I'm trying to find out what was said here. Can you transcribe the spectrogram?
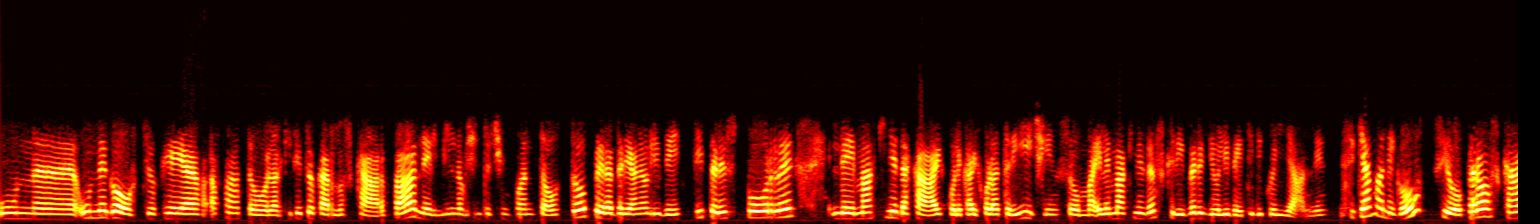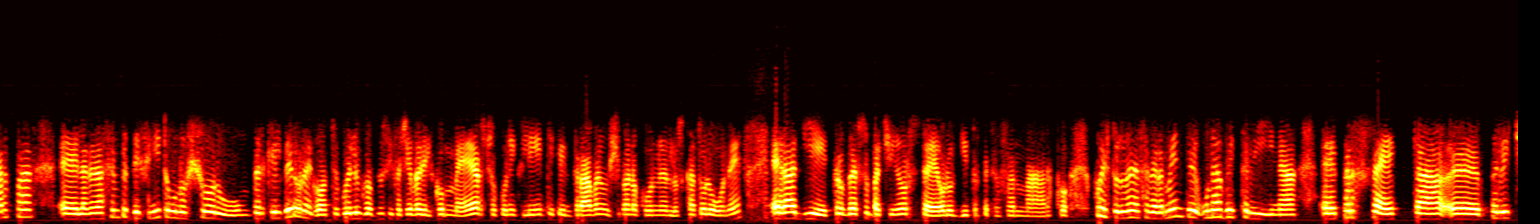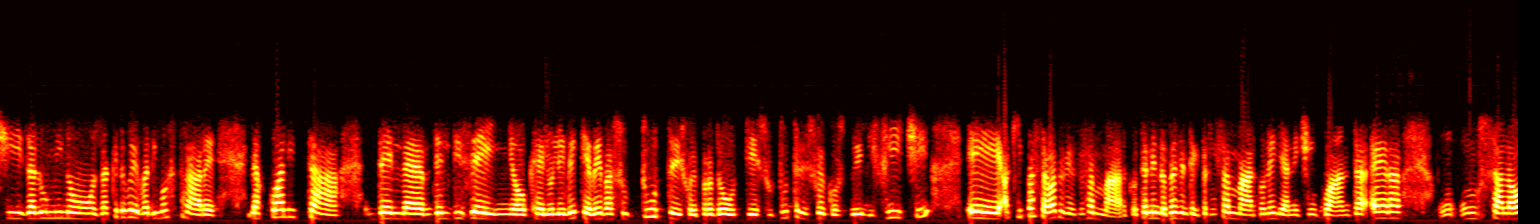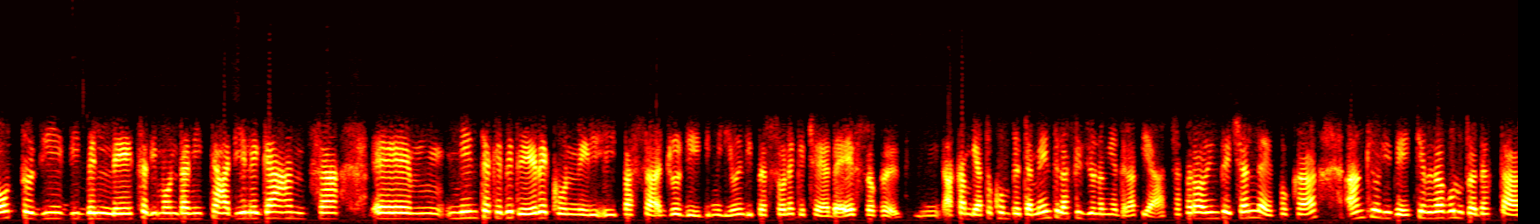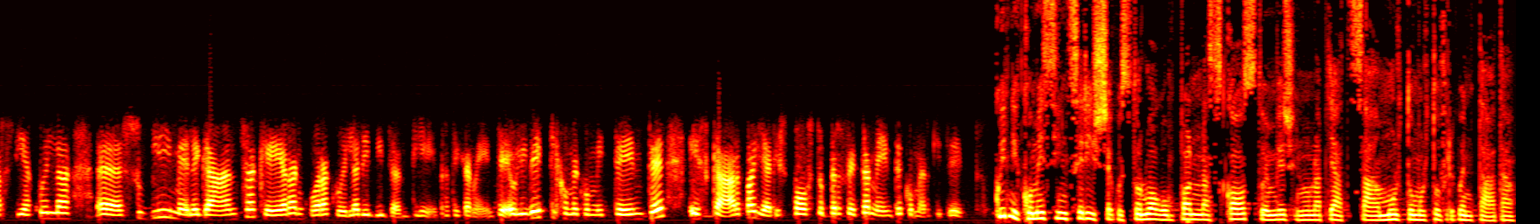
un, eh, un negozio che ha, fatto l'architetto Carlo Scarpa nel 1958 per Adriano Olivetti per esporre le macchine da calcolo, le calcolatrici insomma e le macchine da scrivere di Olivetti di quegli anni. Si chiama negozio, però Scarpa eh, l'aveva sempre definito uno showroom perché il vero negozio, quello in cui si faceva del commercio con i clienti che entravano e uscivano con lo scatolone, era dietro verso Bacino Orseolo, dietro Piazza San Marco. Questo doveva essere veramente una vetrina eh, perfetta. Eh, precisa, luminosa, che doveva dimostrare la qualità del, del, disegno che l'Olivetti aveva su tutti i suoi prodotti e su tutti i suoi edifici e a chi passava per Piazza San Marco, tenendo presente che Piazza San Marco negli anni 50 era un, un salotto di, di, bellezza, di mondanità, di eleganza, ehm, niente a che vedere con il, il passaggio di, di, milioni di persone che c'è adesso, ha cambiato completamente la fisionomia della piazza, però invece all'epoca anche Olivetti aveva voluto adattarsi a quella eh, sublime eleganza che era ancora quella dei bizantini praticamente. Olivetti come committente e Scarpa gli ha risposto perfettamente come architetto. Quindi come si inserisce questo luogo un po' nascosto invece in una piazza molto molto frequentata?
